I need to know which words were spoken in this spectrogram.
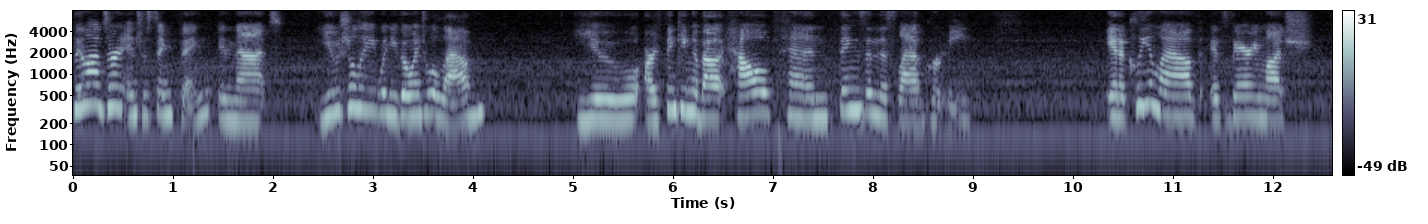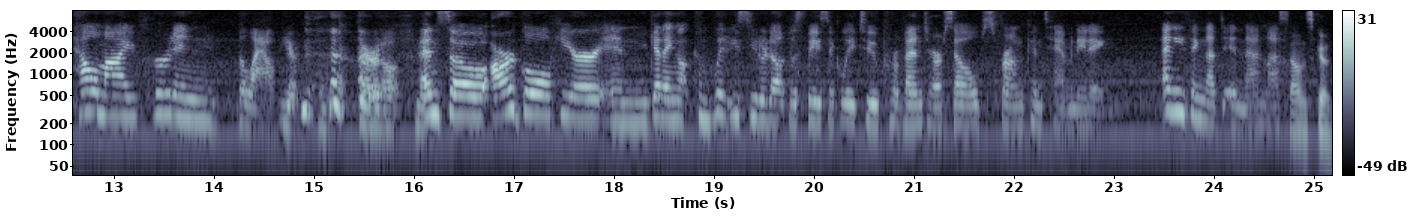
Clean labs are an interesting thing in that usually when you go into a lab, you are thinking about how can things in this lab hurt me. In a clean lab, it's very much how am I hurting the lab? Yeah, fair enough. Yeah. And so our goal here in getting completely suited up is basically to prevent ourselves from contaminating anything that's in that lab. Sounds good.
